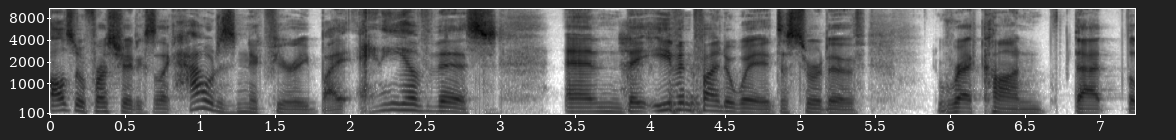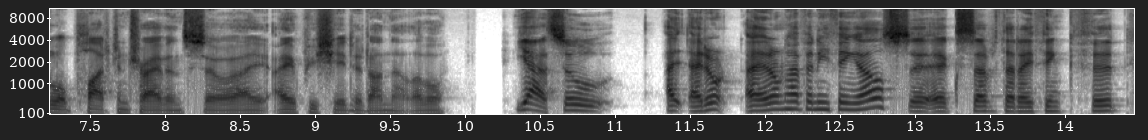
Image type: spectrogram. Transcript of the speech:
also frustrated because like, how does Nick Fury buy any of this? And they even find a way to sort of retcon that little plot contrivance. So I, I appreciate it on that level. Yeah. So I, I don't I don't have anything else except that I think that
